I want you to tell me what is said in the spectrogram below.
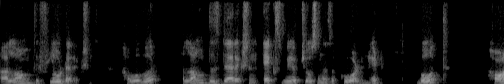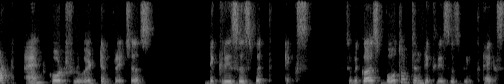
along the flow direction. However, along this direction x we have chosen as a coordinate, both hot and cold fluid temperatures decreases with x. So because both of them decreases with x,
